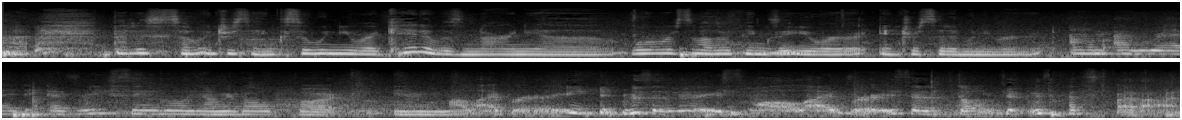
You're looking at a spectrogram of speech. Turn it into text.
that is so interesting. So when you were a kid, it was Narnia. What were some other things that you were interested in when you were? um, I read every single young adult book in my library. It was a very small library, so don't get impressed by that.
